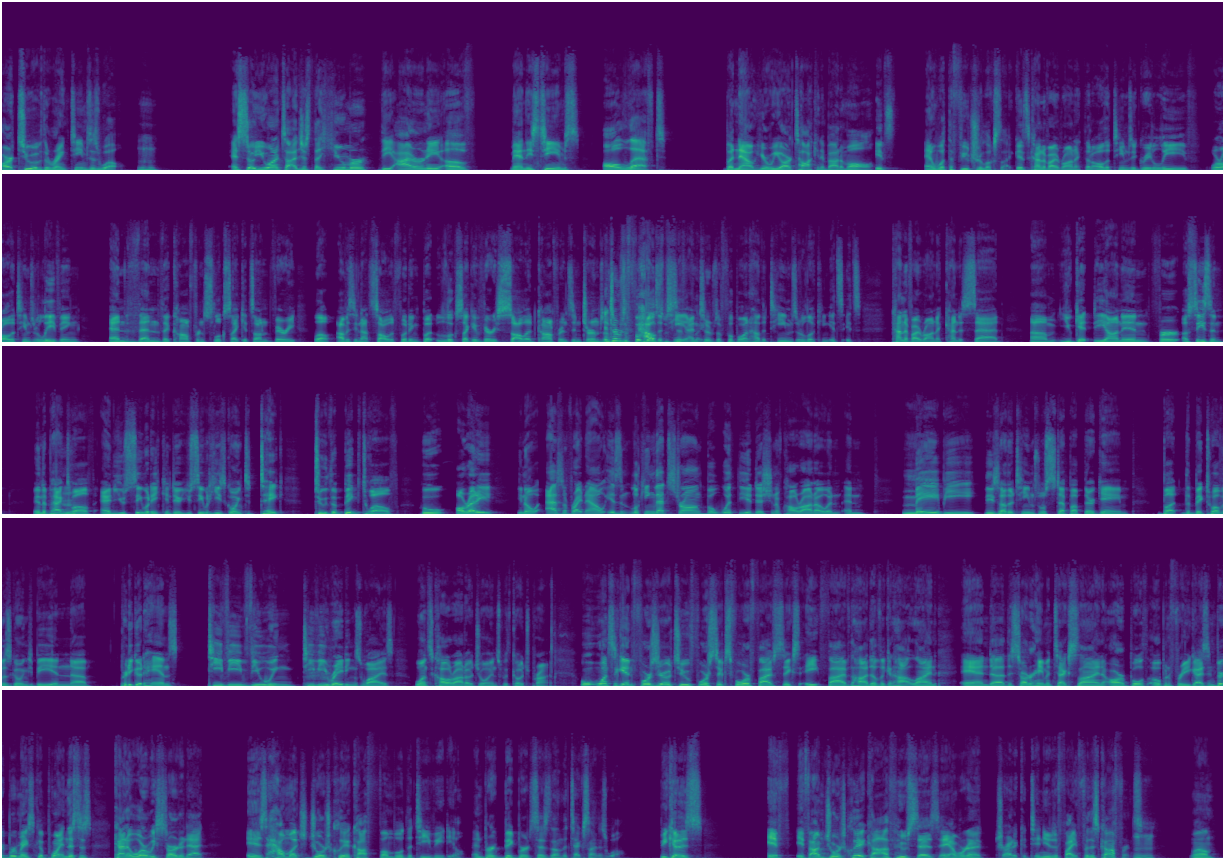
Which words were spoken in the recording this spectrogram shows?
are two of the ranked teams as well. Mm-hmm. And so you want to talk just the humor, the irony of, man, these teams all left, but now here we are talking about them all It's and what the future looks like. It's kind of ironic that all the teams agree to leave or all the teams are leaving and then the conference looks like it's on very well, obviously not solid footing, but looks like a very solid conference in terms of In terms of football how the team in terms of football and how the teams are looking. It's it's kind of ironic, kind of sad. Um, you get Deion in for a season in the Mm-hmm. Pac-12, and you see what he can do. You see what he's going to take to the Big 12, who already, you know, as of right now, isn't looking that strong. But with the addition of Colorado and and maybe these other teams will step up their game. But the Big 12 is going to be in uh, pretty good hands, TV viewing, TV Mm-hmm. ratings wise, once Colorado joins with Coach Prime. Well, once again, 402 464 5685, the Honda Lincoln hotline and uh, the Sartor Hamann text line are both open for you guys. And Big Bird makes a good point. And this is kind of where we started at is how much George Kliavkoff fumbled the TV deal. And Big Bird says that on the text line as well. Because if if I'm George Kliavkoff who says, "Hey, we're going to try to continue to fight for this conference," mm-hmm. well,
